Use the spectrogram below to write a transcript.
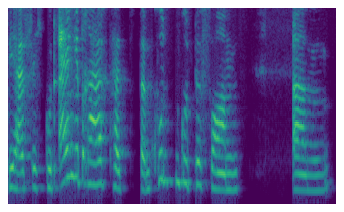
Sie hat sich gut eingebracht, hat beim Kunden gut performt, ähm,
